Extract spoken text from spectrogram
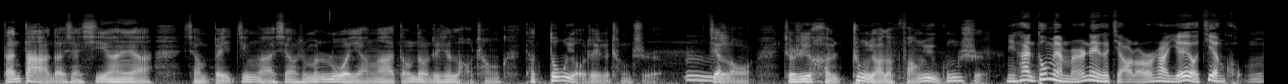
但大的像西安呀、像北京啊、像什么洛阳啊等等这些老城，它都有这个城池嗯，箭楼，这是一个很重要的防御工事。你看东面门那个角楼上也有箭孔，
